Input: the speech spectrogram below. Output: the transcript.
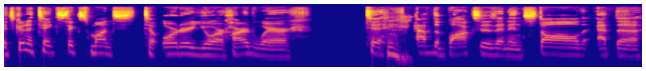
it's going to take six months to order your hardware to hmm. have the boxes and installed at the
